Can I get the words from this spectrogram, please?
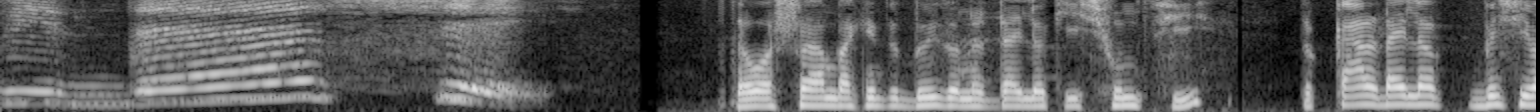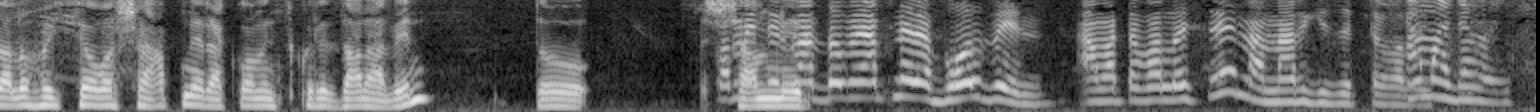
বিদেশে। তো অবশ্যই আমরা কিন্তু দুইজনের ডায়লগই শুনছি। তো কার ডায়লগ বেশি ভালো হয়েছে অবশ্যই আপনারা কমেন্টস করে জানাবেন। তো সামনে মাধ্যমে আপনারা বলবেন আমারটা ভালো হয়েছে না নার্গিজেরটা ভালো হয়েছে? আমারটা হয়েছে।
